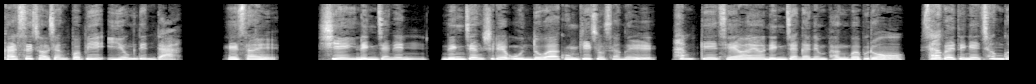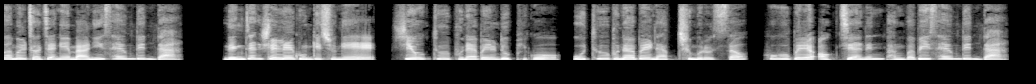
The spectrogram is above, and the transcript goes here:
가스 저장법이 이용된다. 해설 CA 냉장은 냉장실의 온도와 공기 조성을 함께 제어하여 냉장하는 방법으로 사과 등의 첨가물 저장에 많이 사용된다. 냉장 실 내 공기 중에 CO2 분압을 높이고 O2 분압을 낮춤으로써 호흡을 억제하는 방법이 사용된다.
